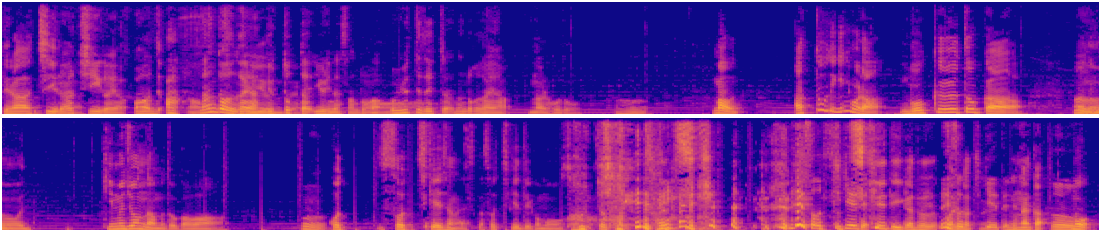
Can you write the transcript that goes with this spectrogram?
デラーチチーーがラチーがや。あ、でああ、なんとかがやそう言っとった、ゆりなさんとか。言ってた言ってた、なんとかがや。なるほど。うん。まあ、圧倒的にほら、僕とか、あの、キム・ジョンナムとかは、うん。こそっち系じゃないですか。そっち系っていうかもう、そっち系で何やねんえそっち系で。そっち系って言い方悪かった、そっち系ってなんか、うんも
